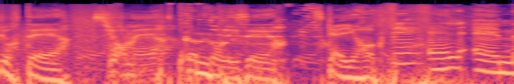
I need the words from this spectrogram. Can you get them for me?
Sur terre, sur mer, comme dans les airs. Skyrock. PLM.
